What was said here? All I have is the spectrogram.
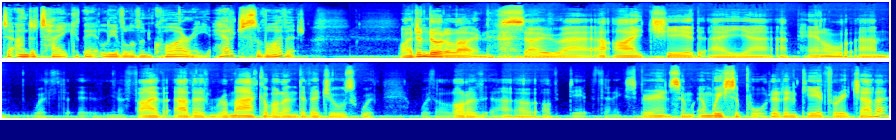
to undertake that level of inquiry. How did you survive it? Well, I didn't do it alone. So uh, I chaired a, uh, a panel um, with uh, you know, five other remarkable individuals with, with a lot of, uh, of depth experience, and, and we supported and cared for each other,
